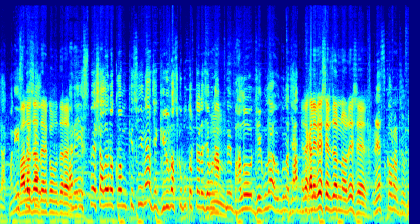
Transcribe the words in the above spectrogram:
যাক মানে ভালো জাতের কবুতর আর মানে স্পেশাল এরকম কিছুই না যে গিরুবাজ কবুতরটারে যেমন আপনি ভালো যেগুলা ওগুলা জাত এটা খালি রেসের জন্য রেসের। রেস করার জন্য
